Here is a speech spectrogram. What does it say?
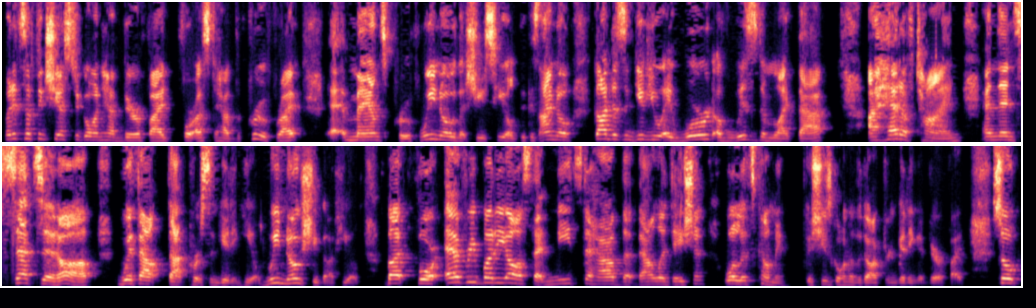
But it's something she has to go and have verified for us to have the proof, right? Man's proof. We know that she's healed because I know God doesn't give you a word of wisdom like that ahead of time and then sets it up without that person getting healed. We know she got healed. But for everybody else that needs to have that validation, well, it's coming because she's going to the doctor and getting it verified. So,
